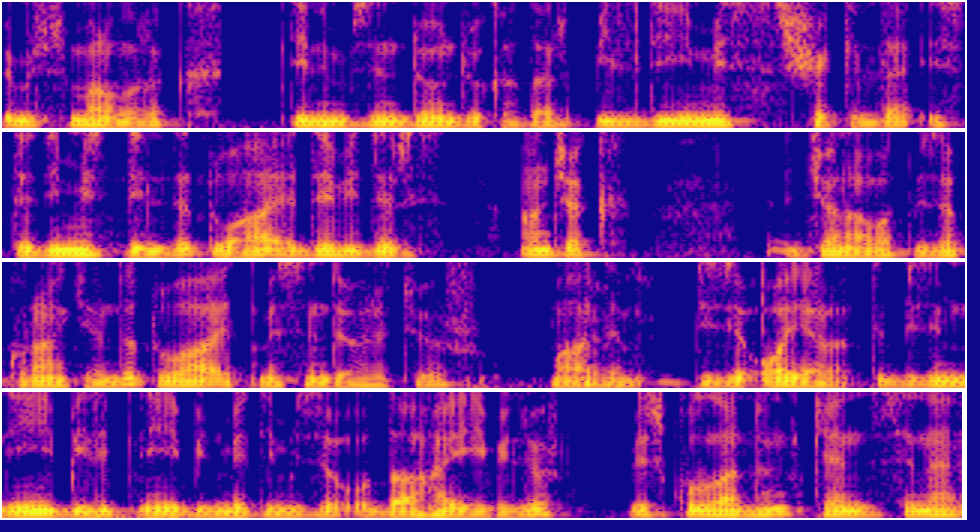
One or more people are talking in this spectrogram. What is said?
bir Müslüman olarak dilimizin döndüğü kadar bildiğimiz şekilde istediğimiz dilde dua edebiliriz. Ancak Cenab-ı Hak bize Kur'an-ı Kerim'de dua etmesini de öğretiyor. Madem evet. bizi o yarattı, bizim neyi bilip neyi bilmediğimizi o daha iyi biliyor. Biz kullarının kendisine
